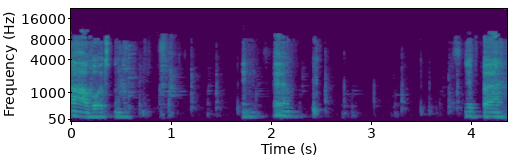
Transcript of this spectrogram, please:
А, вот воно. Це сліпе.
